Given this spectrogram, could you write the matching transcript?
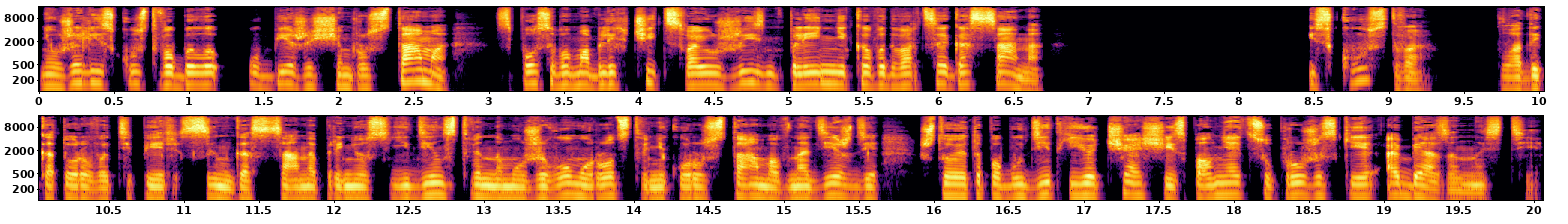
Неужели искусство было убежищем Рустама, способом облегчить свою жизнь пленника во дворце Гасана? Искусство, плоды которого теперь сын Гассана принес единственному живому родственнику Рустама в надежде, что это побудит ее чаще исполнять супружеские обязанности.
